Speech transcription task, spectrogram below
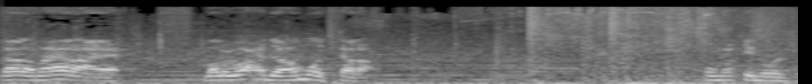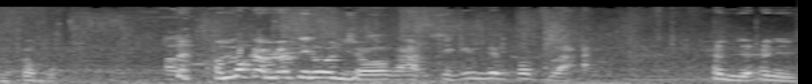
لا لا ما هي رايح ضربة واحدة واموت ترى. هو معطيني وجهه كفو. هم كانوا معطيني وجهه عشان قدرت تطلع الحين يجي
